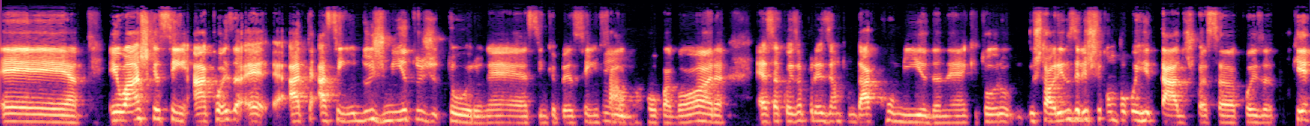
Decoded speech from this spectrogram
é, eu acho que, assim, a coisa... É, assim, dos mitos de touro, né? Assim, que eu pensei em falar um pouco agora. Essa coisa, por exemplo, da comida, né? Que touro... Os taurinos, eles ficam um pouco irritados com essa coisa. Porque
